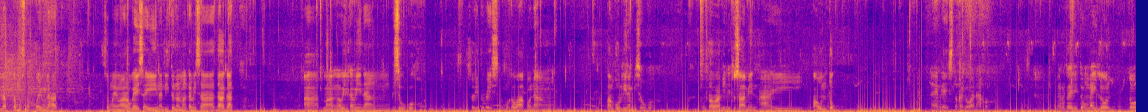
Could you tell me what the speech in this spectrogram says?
Kagilap, kamusta po kayong lahat? So ngayong araw guys ay nandito na naman kami sa dagat at mga ngawil kami ng bisugo. So ito guys, gumagawa ako ng panghuli ng bisugo. Kung tawagin dito sa amin ay pauntog. Ayan guys, nakagawa na ako. Meron tayo ditong nylon, to.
